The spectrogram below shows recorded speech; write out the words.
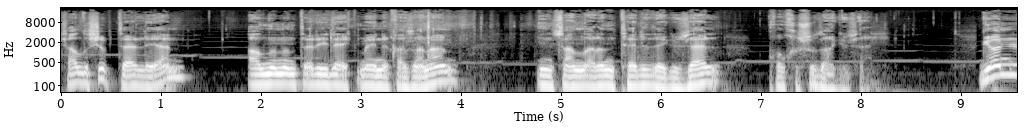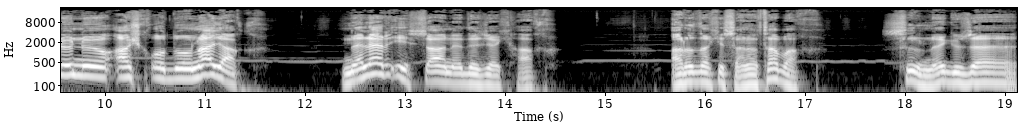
Çalışıp terleyen, alnının teriyle ekmeğini kazanan, insanların teri de güzel, kokusu da güzel. Gönlünü aşk oduna yak, neler ihsan edecek hak. Arıdaki sanata bak, sır ne güzel,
